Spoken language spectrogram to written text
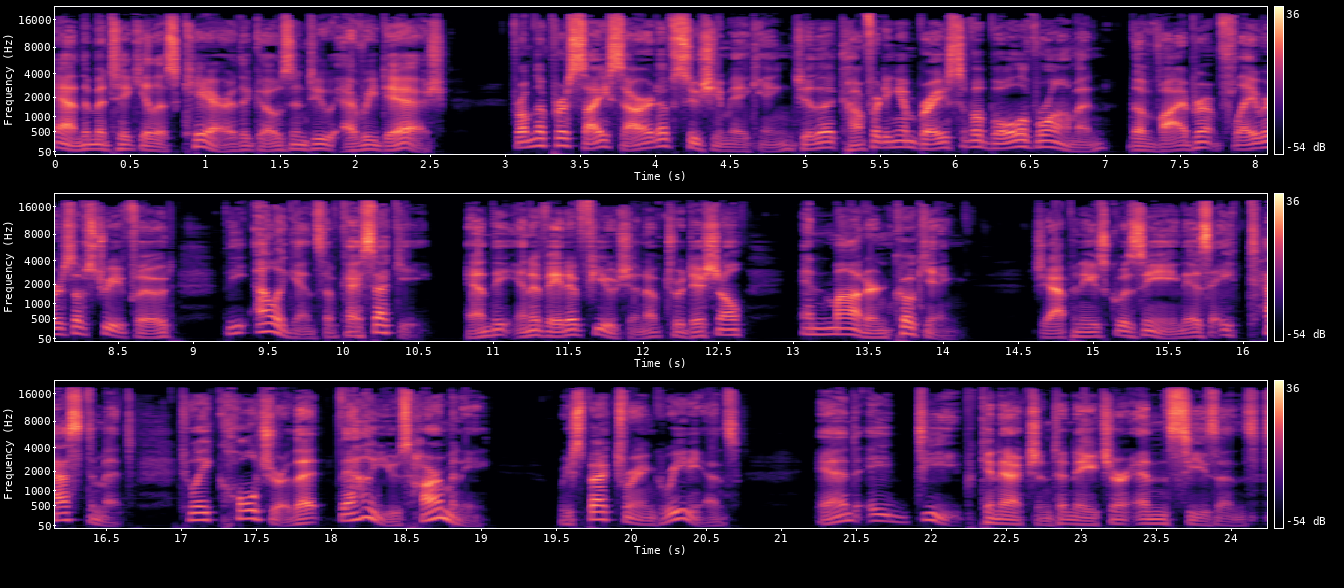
and the meticulous care that goes into every dish. From the precise art of sushi making to the comforting embrace of a bowl of ramen, the vibrant flavors of street food, the elegance of kaiseki, and the innovative fusion of traditional and modern cooking, Japanese cuisine is a testament to a culture that values harmony, respect for ingredients, and a deep connection to nature and seasons.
